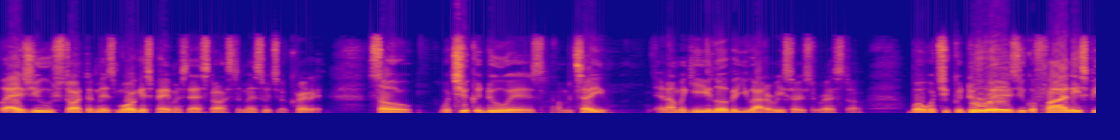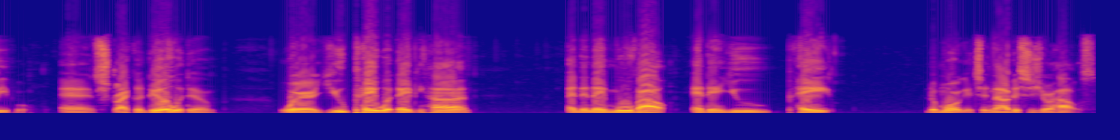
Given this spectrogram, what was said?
But as you start to miss mortgage payments, that starts to mess with your credit. So what you could do is, I'm gonna tell you, and I'm gonna give you a little bit. You got to research the rest though. But what you could do is you could find these people and strike a deal with them where you pay what they behind, and then they move out, and then you pay the mortgage, and now this is your house.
